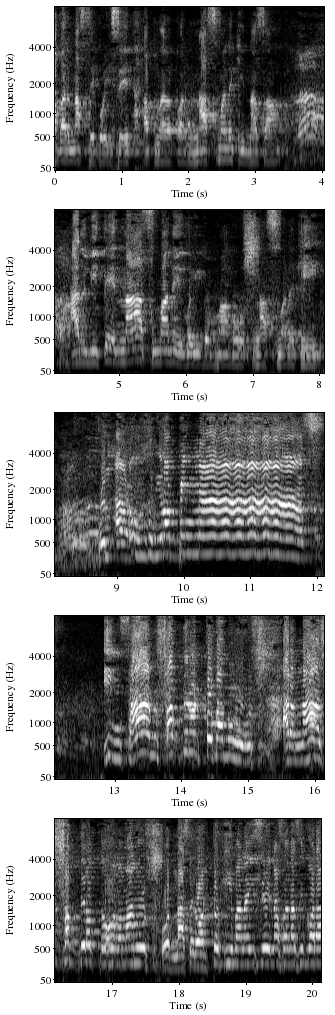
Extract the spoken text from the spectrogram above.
আবার নাচতে কইছে। আপনার কোন নাচ মানে কি নাচা আরবিতে নাচ মানে হইল মানুষ নাচ মানে কি? কুল আউযু বিরাব্বিন নাস। ইনসান শব্দের অর্থ মানুষ, আর নাচ শব্দের অর্থ হলো মানুষ। ওর নাচের অর্থ কি বানাইছে, নাচানাচি করা?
